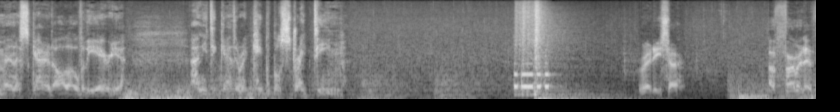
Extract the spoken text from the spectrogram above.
Men are scattered all over the area. I need to gather a capable strike team. Ready, sir. Affirmative.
